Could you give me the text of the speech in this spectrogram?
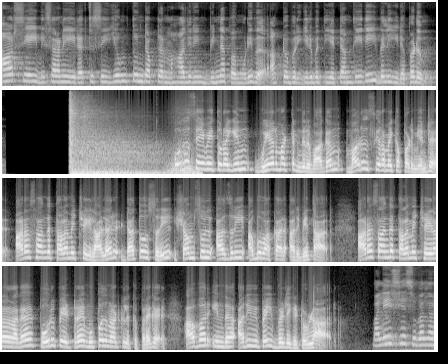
ஆர்சிஐ விசாரணையை ரத்து செய்யும் துன் டாக்டர் மகாதிரின் விண்ணப்ப முடிவு அக்டோபர் இருபத்தி எட்டாம் தேதி வெளியிடப்படும். பொது சேவைத் துறையின் உயர்மட்ட நிர்வாகம் மறுசீரமைக்கப்படும் என்று அரசாங்க தலைமைச் செயலாளர் டத்தோஸ்ரீ ஷம்சுல் அஸ்ரி அபுவாக்கர் அறிவித்தார். அரசாங்க தலைமைச் செயலாளராக பொறுப்பேற்ற முப்பது நாட்களுக்கு பிறகு அவர் இந்த அறிவிப்பை வெளியிட்டுள்ளார். மலேசிய சுகாதார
